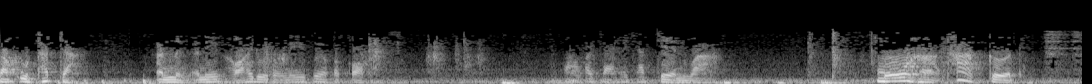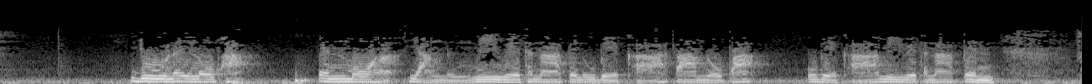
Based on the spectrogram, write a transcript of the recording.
กับอุทธัจจะอันหนึ่ง อันนี้ขอให้ดูตรงนี้เพื่อประกอบ ความเข้าใจให้ชัดเจนว่า โมหะถ้าเกิด อยู่ในโลภะเป็นโมหะอย่างหนึ่ง มีเวทนาเป็นอุเบกขาตามโลภะอุเบกขา มีเวทนาเป็นโส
